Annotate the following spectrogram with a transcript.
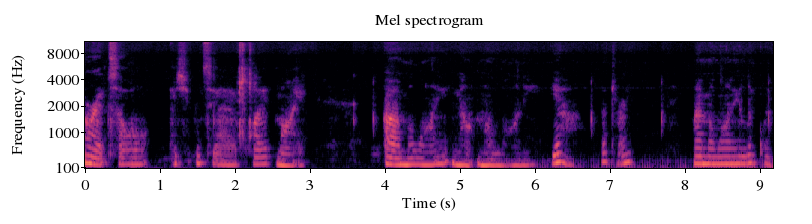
All right, so as you can see, I applied my uh, Milani, not Milani. Yeah, that's right. My Milani liquid.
